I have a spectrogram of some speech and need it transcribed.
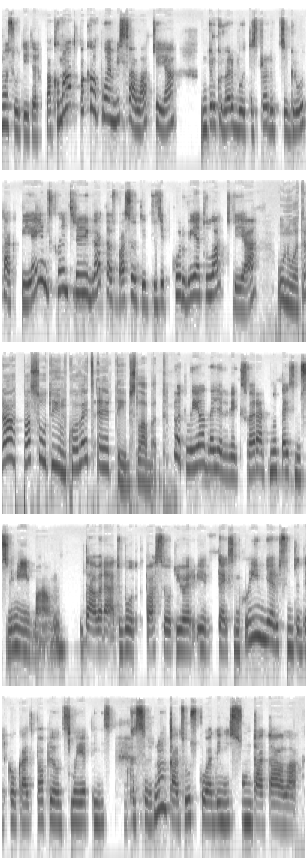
nosūtīt ar pakomātu pakalpojumu visā Latvijā. Un tur, kur varbūt tas produkts ir grūtāk pieejams, klients ir arī gatavs pasūtīt uz jebkuru vietu Latvijā un otrā pasūtījuma, ko veids ērtības labad. Ļoti liela daļa ir arī vairāk, nu, teiksim, svinībām. Tā varētu būt, ka pasūta, jo ir, ir teiksim, klīņģeris, un tad ir kaut kādas papildus lietiņas, kas ir nu, tādas uzkodiņas un tā tālāk.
